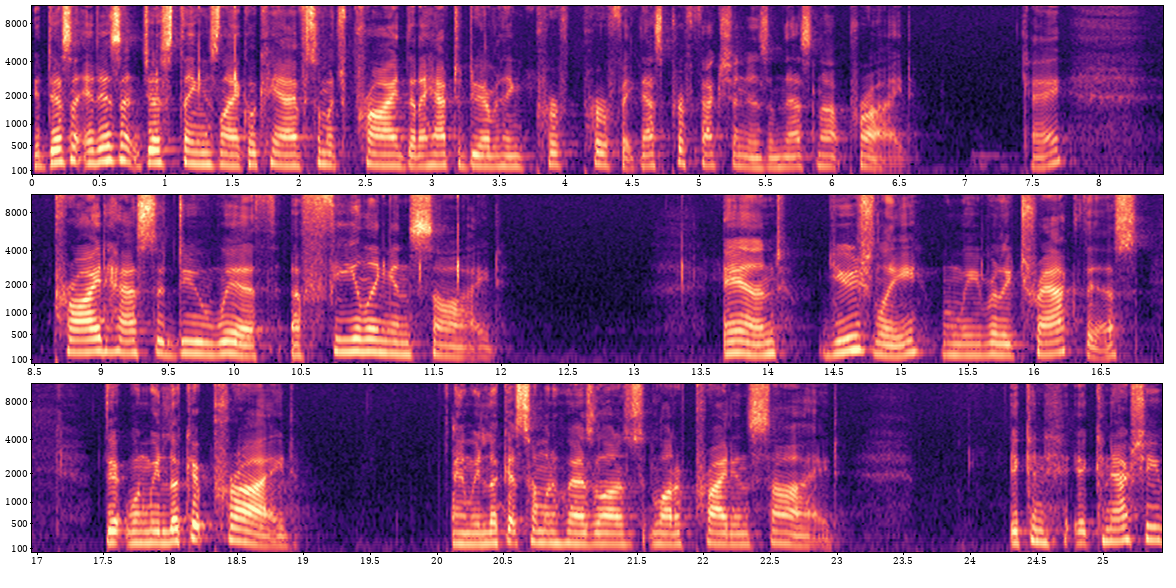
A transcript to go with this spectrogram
it, doesn't, it isn't just things like, okay, I have so much pride that I have to do everything perf perfect. That's perfectionism, that's not pride okay? Pride has to do with a feeling inside. And usually, when we really track this, that when we look at pride, and we look at someone who has a lot of, a lot of pride inside, it can, it can actually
